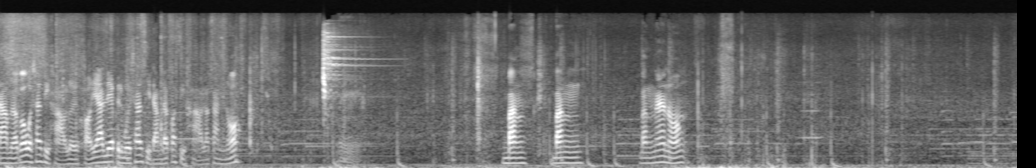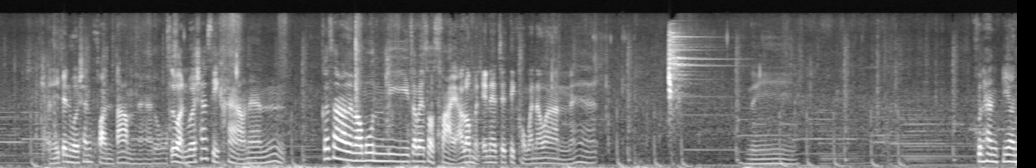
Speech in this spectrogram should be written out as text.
ดำแล้วก็เวอร์ชันสีขาวเลยขออนุญาตเรียกเป็นเวอร์ชันสีดำแล้วก็สีขาวแล้วกันเนาะบังบัง บังหน้าน้อง อันนี้เป็นเวอร์ชันควอนตัมนะฮะทุกคนส่วนเวอร์ชันสีขาวนั้น ก็จะเป็นละมุนดีจะเป็นสดใสอารมณ์เหมือน energetic ของวันวันนะฮะ นี่ คุณฮันกยอล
